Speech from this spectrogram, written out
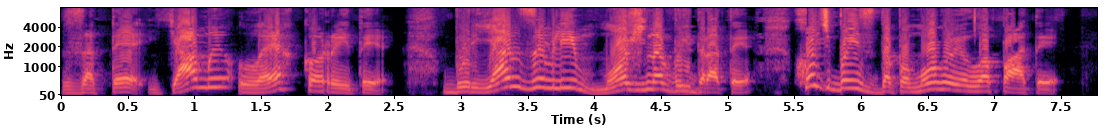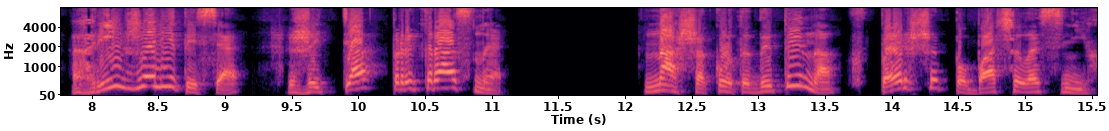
Зате ями легко рити. Бур'ян землі можна видрати, хоч би й з допомогою лопати. Гріх жалітися. Життя прекрасне. Наша кота дитина вперше побачила сніг.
